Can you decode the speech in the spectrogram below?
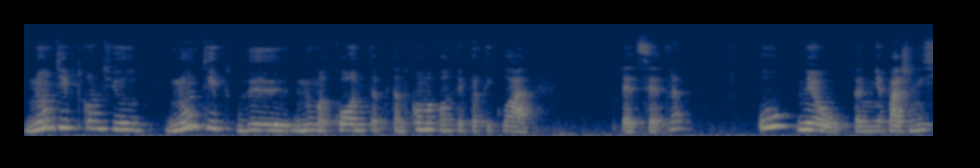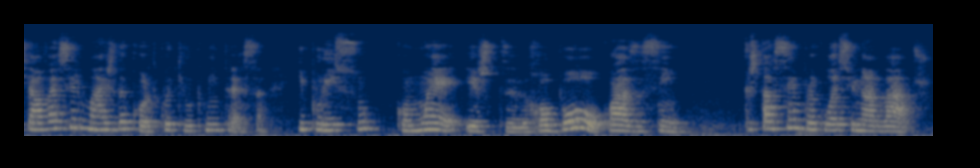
num tipo de conteúdo, num tipo de. numa conta, portanto, com uma conta em particular, etc., o meu, a minha página inicial vai ser mais de acordo com aquilo que me interessa. E por isso, como é este robô, quase assim, que está sempre a colecionar dados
